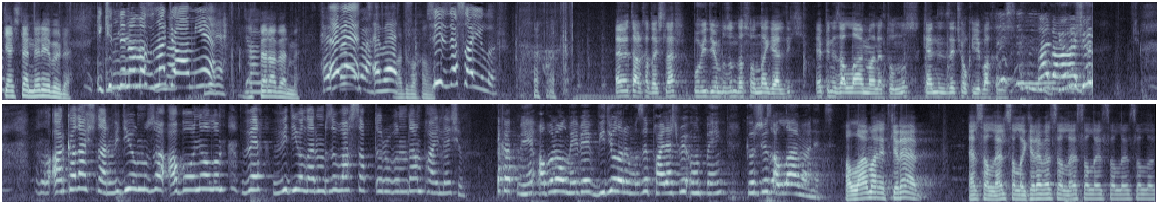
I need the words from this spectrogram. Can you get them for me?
Gençler nereye böyle? İkindi namazına camiye. Hep beraber mi? Evet. Evet. Hadi bakalım. Sizde sayılır. Evet arkadaşlar bu videomuzun da sonuna geldik. Hepiniz Allah'a emanet olunuz. Kendinize çok iyi bakınız. Bay bay. Arkadaşlar videomuza abone olun ve videolarımızı WhatsApp grubundan paylaşın. Like atmayı, abone olmayı ve videolarımızı paylaşmayı unutmayın. Görüşürüz. Allah'a emanet. Allah'a emanet Kerem. El salla el salla Kerem el salla el salla el salla el salla.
